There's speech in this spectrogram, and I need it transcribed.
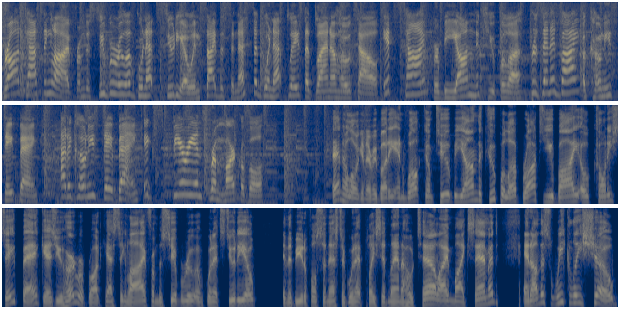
Broadcasting live from the Subaru of Gwinnett studio inside the Sonesta Gwinnett Place Atlanta Hotel. It's time for Beyond the Cupola, presented by Oconee State Bank. At Oconee State Bank, experience remarkable. And hello again, everybody, and welcome to Beyond the Cupola, brought to you by Oconee State Bank. As you heard, we're broadcasting live from the Subaru of Gwinnett studio in the beautiful Sonesta Gwinnett Place Atlanta Hotel. I'm Mike Salmon, and on this weekly show,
